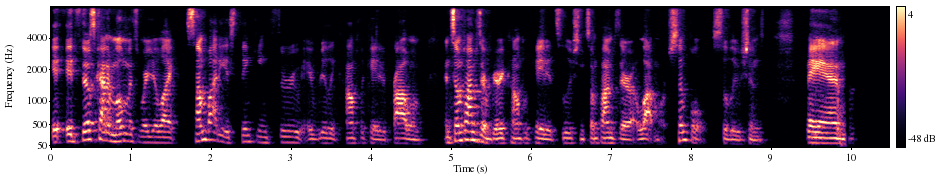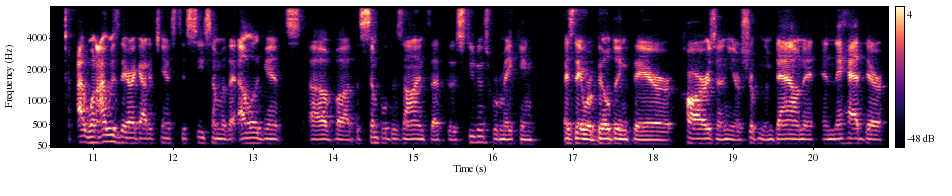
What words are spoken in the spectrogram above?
it, it's those kind of moments where you're like, somebody is thinking through a really complicated problem. And sometimes they're very complicated solutions. Sometimes they're a lot more simple solutions. And I, when I was there, I got a chance to see some of the elegance of uh, the simple designs that the students were making as they were building their cars and you know stripping them down. And, and they had their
